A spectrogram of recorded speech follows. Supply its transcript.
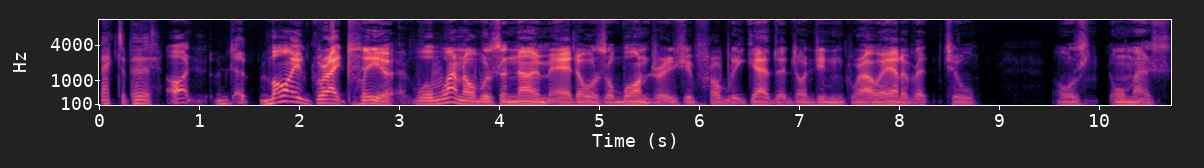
back to Perth? I, my great fear, well, one, I was a nomad. I was a wanderer, as you probably gathered. I didn't grow out of it till I was almost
